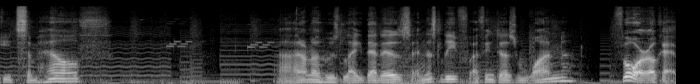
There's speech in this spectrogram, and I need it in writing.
Eat some health. Uh, I don't know whose leg that is. And this leaf, I think, does one, four. Okay.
